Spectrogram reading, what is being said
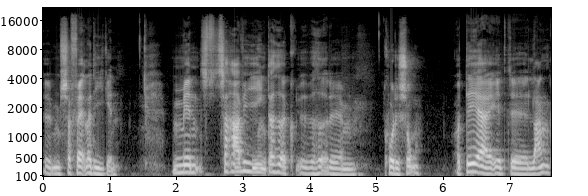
øh, så falder de igen. Men så har vi en, der hedder, øh, hvad hedder det, øhm, kortison. Og det er et øh, lang,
